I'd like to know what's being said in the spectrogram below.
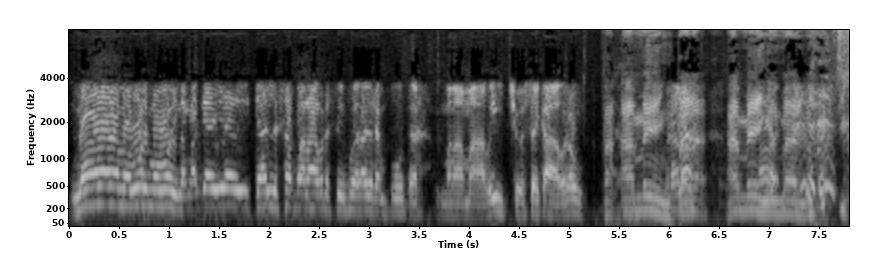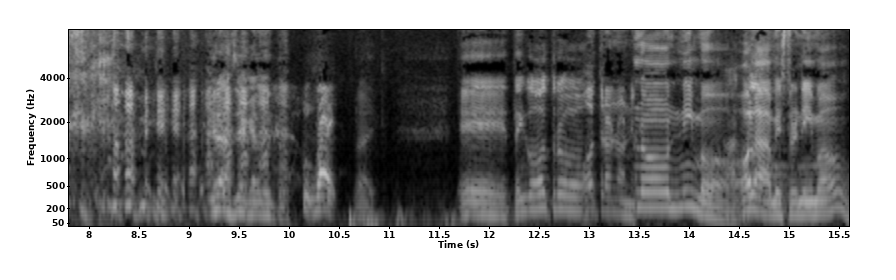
No, no, no, me voy, me voy. Nada más quería dedicarle esa palabra si fue la gran puta. Mamabicho, ese cabrón. Pa- amén, amén, Ah. hermano. Gracias, Carlito. Bye. Bye. Eh, tengo otro. Otro anónimo. No, Nimo. Hola, Mr. Nemo.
